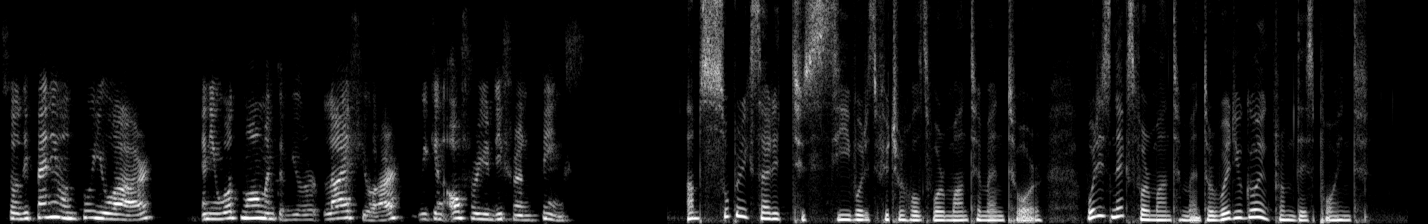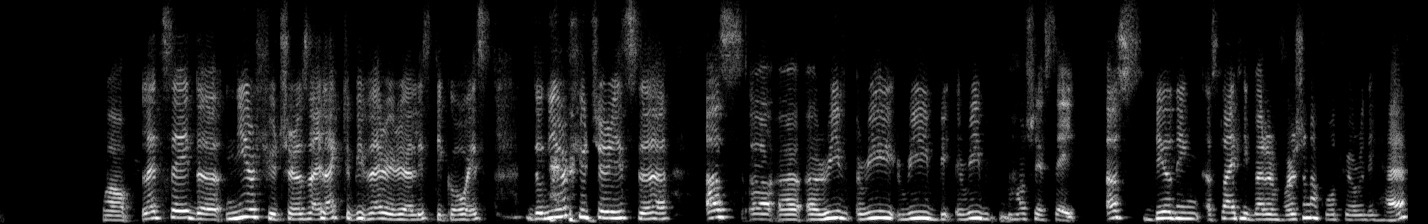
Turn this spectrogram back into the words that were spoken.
So depending on who you are and in what moment of your life you are, we can offer you different things. I'm super excited to see what its future holds for Manatee Mentor. What is next for Manatee Mentor? Where are you going from this point? Well, let's say the near future, as I like to be very realistic always, the near future is uh, us uh, uh, uh, re, re, re, re, how should I say, us building a slightly better version of what we already have.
